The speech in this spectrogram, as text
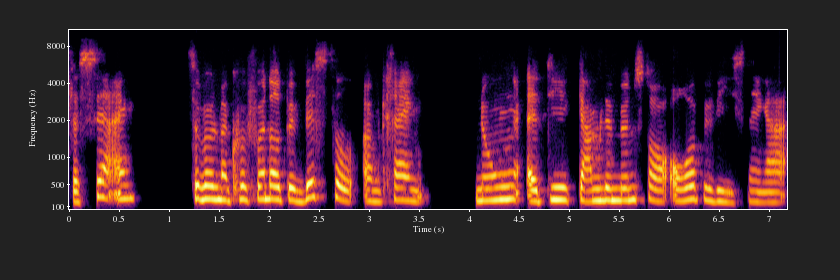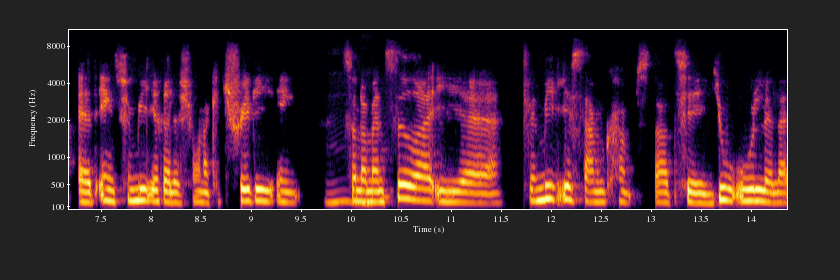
placering, så vil man kunne få noget bevidsthed omkring nogle af de gamle mønstre og overbevisninger, at ens familierelationer kan trigge en. Mm. Så når man sidder i uh, familiesammenkomster til jul eller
